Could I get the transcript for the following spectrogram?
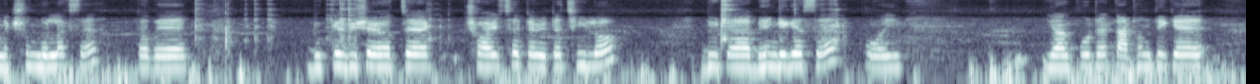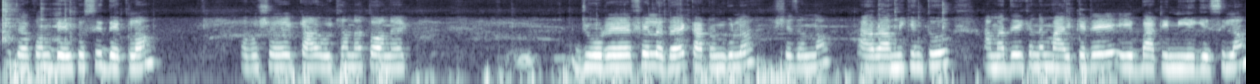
অনেক সুন্দর লাগছে। তবে দুঃখের বিষয় হচ্ছে ছয় সেটের এটা ছিল, দুইটা ভেঙে গেছে। ওই এয়ারপোর্টের কাঠন থেকে যখন বের করছি দেখলাম অবশ্যই ওইখানে তো অনেক জোরে ফেলে দেয় কার্টুনগুলো সেজন্য আর আমি কিন্তু আমাদের এখানে মার্কেটে এই বাটি নিয়ে গেছিলাম।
